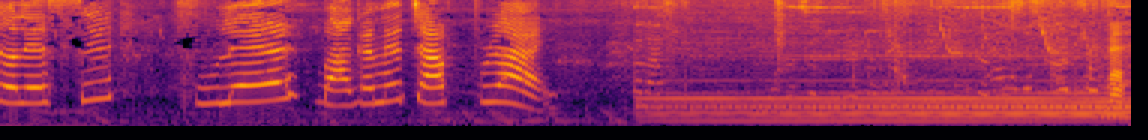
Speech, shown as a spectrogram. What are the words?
চলে এসেছি ফুলের বাগানে চাপড়ায়। বাহ।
